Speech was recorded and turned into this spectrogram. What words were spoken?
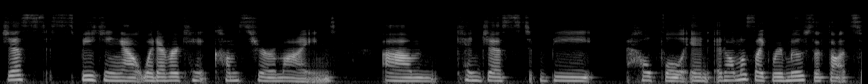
Just speaking out whatever can, comes to your mind um, can just be helpful and it almost like removes the thoughts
